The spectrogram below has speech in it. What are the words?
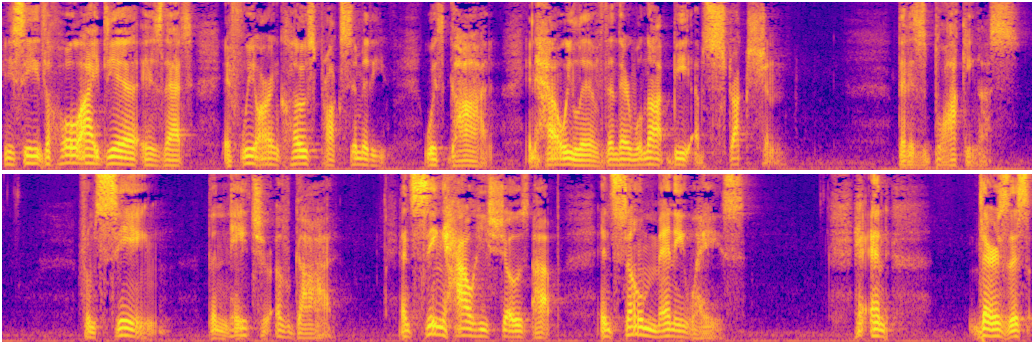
And you see, the whole idea is that if we are in close proximity with God and how we live, then there will not be obstruction that is blocking us from seeing the nature of God and seeing how He shows up in so many ways. And there's this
